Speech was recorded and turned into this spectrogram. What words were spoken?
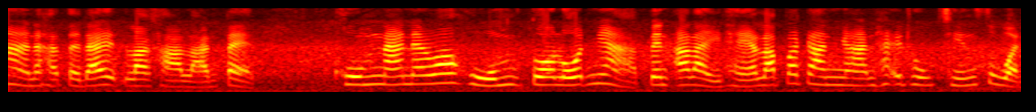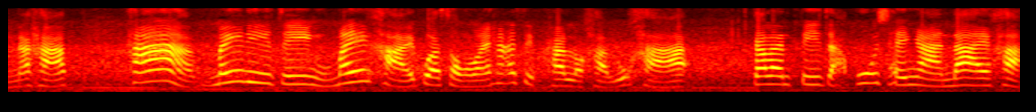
5นะคะ แต่ได้ราคาล้าน8คุ้มนะแน่ว่าคุ้มตัวรถเนี่ยเป็นอะไหล่แท้รับประกันงานให้ทุกชิ้นส่วนนะคะ ถ้าไม่ดีจริงไม่ขายกว่า 250 คันหรอกค่ะลูกค้า การันตีจากผู้ใช้งานได้ค่ะ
